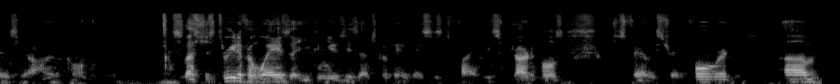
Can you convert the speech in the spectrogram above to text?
there's your article. So that's just three different ways that you can use these EBSCO databases to find research articles, which is fairly straightforward. Um,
